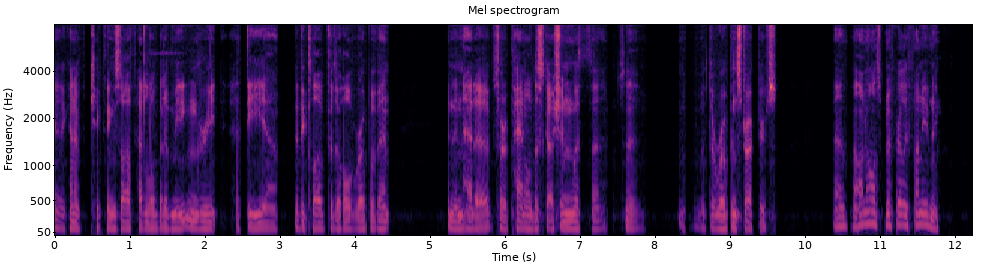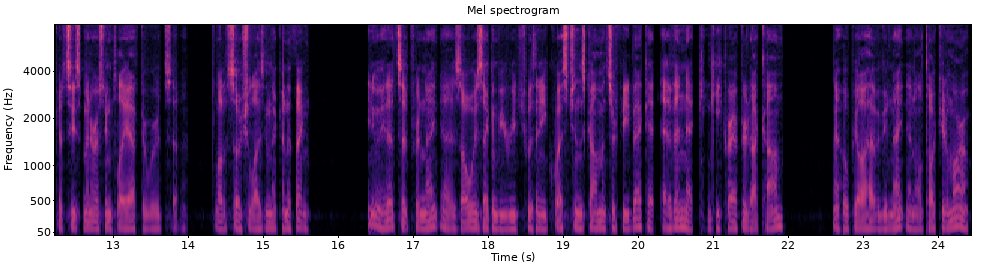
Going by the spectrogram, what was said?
yeah, kind of kick things off, had a little bit of meet and greet at the uh, at the club for the whole rope event, and then had a sort of panel discussion with uh, with the rope instructors. Uh, all in all, it's been a fairly fun evening. Got to see some interesting play afterwards. Uh, a lot of socializing, that kind of thing. Anyway, that's it for tonight. As always, I can be reached with any questions, comments, or feedback at evan at kinkycrafter.com. I hope you all have a good night, and I'll talk to you tomorrow.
